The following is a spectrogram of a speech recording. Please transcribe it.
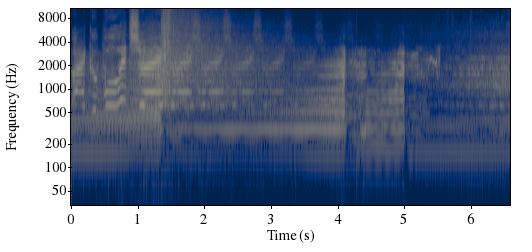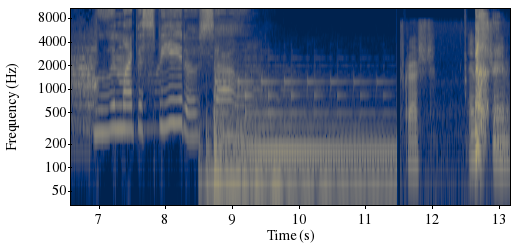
like a bullet train. Moving like the speed of sound. crushed. End stream.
